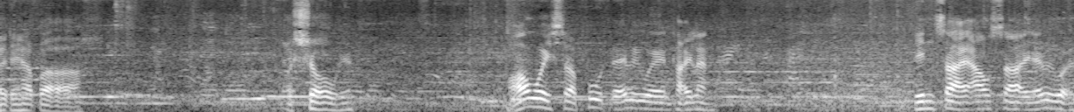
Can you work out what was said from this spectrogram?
Where they have a, a show here. Always uh, food everywhere in Thailand. Inside, outside, everywhere.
